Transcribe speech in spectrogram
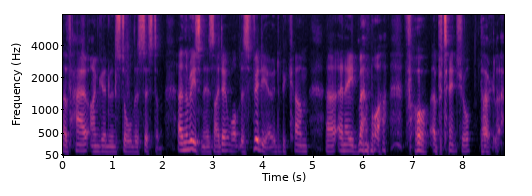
of how I'm going to install this system. And the reason is I don't want this video to become uh, an aid memoir for a potential burglar.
